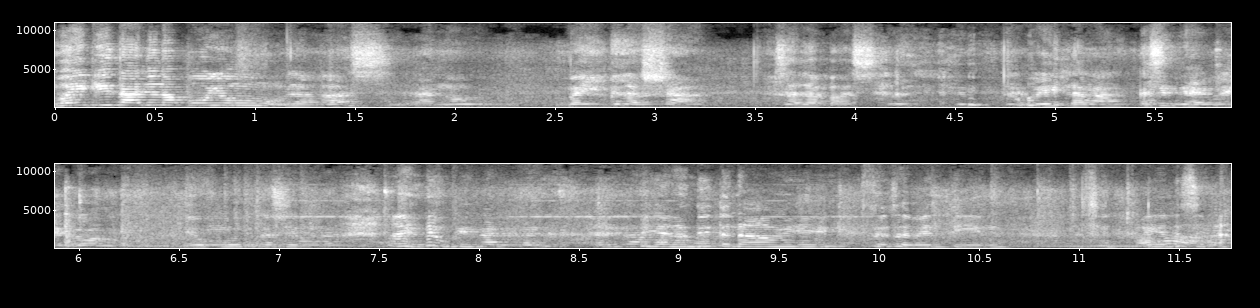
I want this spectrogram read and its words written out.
makikita niyo na po yung labas. Ano, may glass siya sa labas. Wait lang ah, kasi hindi, wait lang. Yung mood kasi yung... Ay, yung pinag- Ayan, nandito na kami. Sa 17. Ayan na sila.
